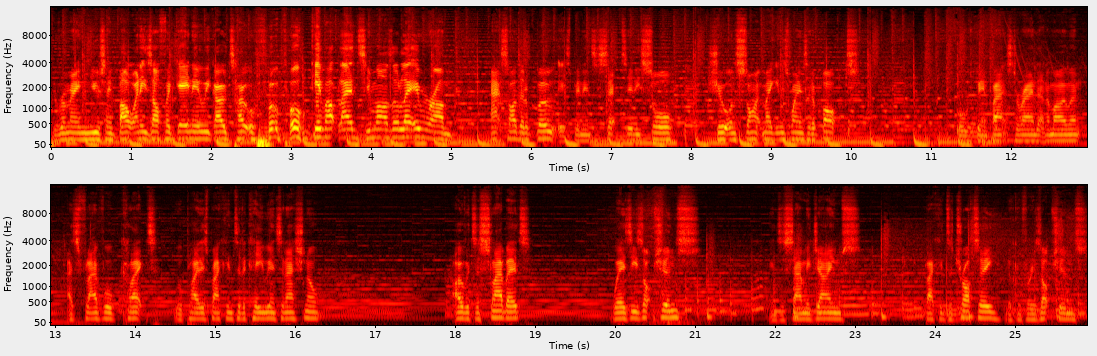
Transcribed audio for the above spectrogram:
the remaining Usain Bolt, and he's off again. Here we go, total football. Give up, lads. You might as well let him run. Outside of the boot, it's been intercepted. He saw shoot on sight, making his way into the box. Ball's being bounced around at the moment as Flav will collect. We'll play this back into the Kiwi International. Over to Slabhead. Where's his options? Into Sammy James. Back into Trotty, looking for his options.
